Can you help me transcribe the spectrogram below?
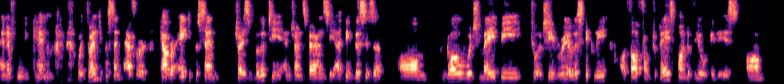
And if we can, with 20% effort, cover 80% traceability and transparency, I think this is a um, goal which may be to achieve realistically, although from today's point of view, it is um,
